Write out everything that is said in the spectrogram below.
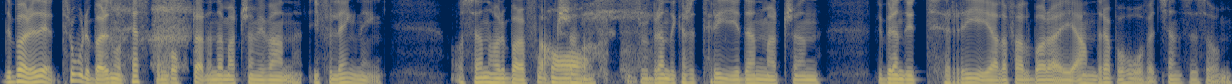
Det började, jag tror det började mot hästen borta, den där matchen vi vann i förlängning. Och sen har det bara fortsatt. Ja. Jag tror vi brände kanske tre i den matchen. Vi brände ju tre i alla fall bara i andra på Hovet känns det som.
